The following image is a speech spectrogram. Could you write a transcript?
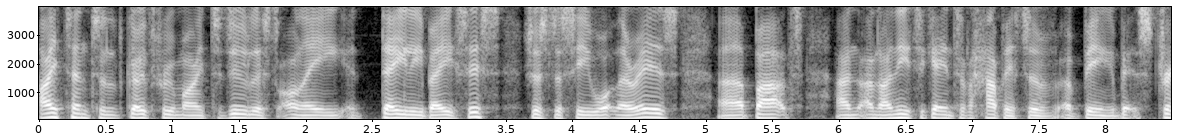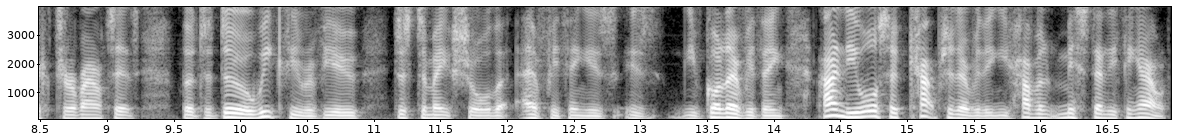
I tend to go through my to-do list on a daily basis just to see what there is, uh, but and, and I need to get into the habit of, of being a bit stricter about it. But to do a weekly review just to make sure that everything is is you've got everything and you also captured everything, you haven't missed anything out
